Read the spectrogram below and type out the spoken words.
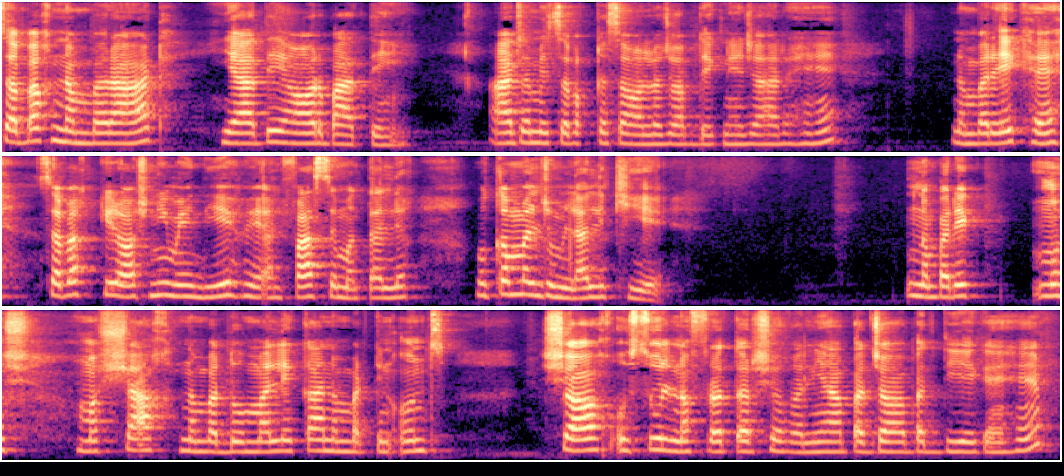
सबक नंबर आठ, यादें और बातें। आज हम इस सबक के सवाल जवाब देखने जा रहे हैं। नंबर एक है, सबक की रोशनी में दिए हुए अल्फाज से मतलब मुकम्मल जुमला लिखिए। नंबर एक, मुश, मशाख। नंबर दो, मलिका। नंबर तीन, उन्स। शौक़ उसूल, नफ़रत और शुगल। यहाँ पर जवाब दिए गए हैं।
